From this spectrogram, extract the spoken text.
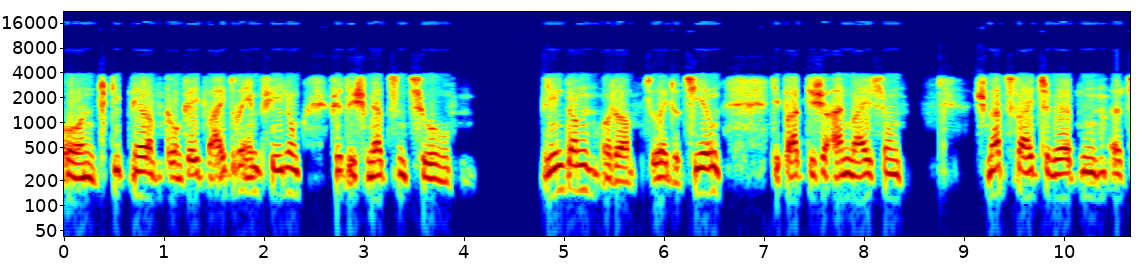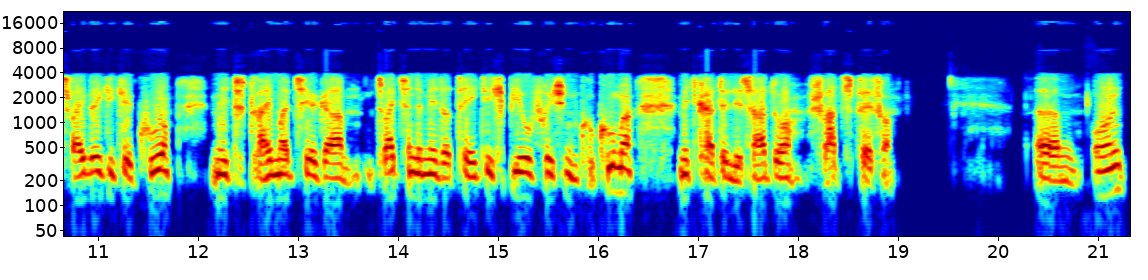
und gibt mir konkret weitere Empfehlungen für die Schmerzen zu lindern oder zu reduzieren. Die praktische Anweisung, schmerzfrei zu werden, äh, zweiwöchige Kur mit dreimal circa zwei Zentimeter täglich biofrischen Kurkuma mit Katalysator Schwarzpfeffer. Ähm, und.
